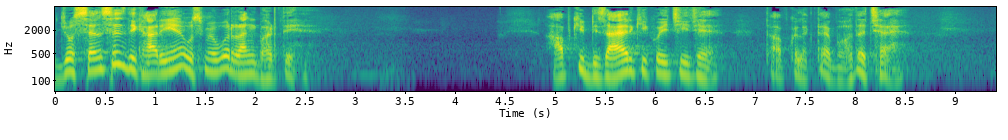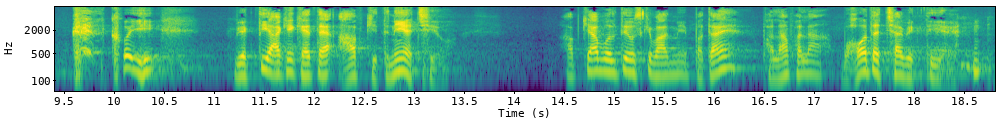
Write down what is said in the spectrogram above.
जो सेंसेस दिखा रही हैं, उसमें वो रंग भरते हैं। आपकी डिज़ायर की कोई चीज़ है तो आपको लगता है बहुत अच्छा है। कोई व्यक्ति आके कहता है, आप कितने अच्छे हो। आप क्या बोलते हो उसके बाद में? पता है फला फला बहुत अच्छा व्यक्ति है।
